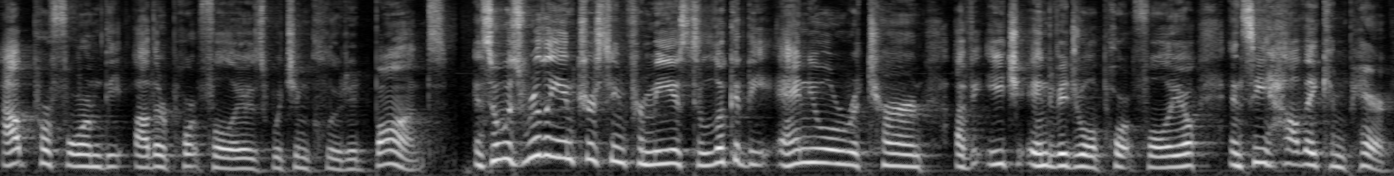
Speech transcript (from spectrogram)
outperformed the other portfolios, which included bonds. And so what's really interesting for me is to look at the annual return of each individual portfolio and see how they compare.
